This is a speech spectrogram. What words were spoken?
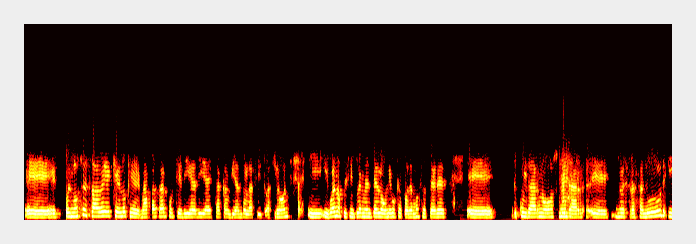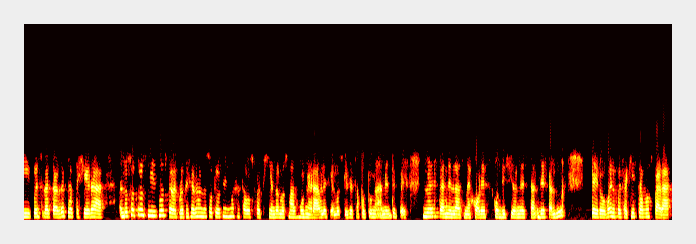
eh, pues no se sabe qué es lo que va a pasar porque día a día está cambiando la situación y, y bueno, pues simplemente lo único que podemos hacer es eh, cuidarnos, cuidar eh, nuestra salud y pues tratar de proteger a, a nosotros mismos, para protegernos a nosotros mismos estamos protegiendo a los más vulnerables y a los que desafortunadamente pues no están en las mejores condiciones de salud. Pero bueno, pues aquí estamos para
